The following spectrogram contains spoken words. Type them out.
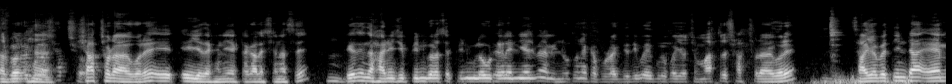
তারপর হ্যাঁ সাতশো? টাকা করে। এই যে দেখেন একটা কালেকশন আছে। ঠিক আছে? কিন্তু নিচে প্রিন্ট করা আছে প্রিন্টগুলো উঠে গেলে নিয়ে আসবেন। আমি নতুন একটা প্রোডাক্ট দিয়ে দিব এগুলো পেয়ে যাচ্ছে মাত্র সাতশো টাকা করে। সাইজ হবে তিনটা এম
